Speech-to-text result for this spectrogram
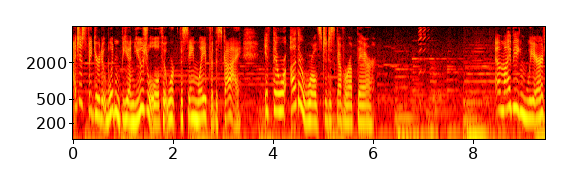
I just figured it wouldn't be unusual if it worked the same way for the sky. If there were other worlds to discover up there. Am I being weird?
